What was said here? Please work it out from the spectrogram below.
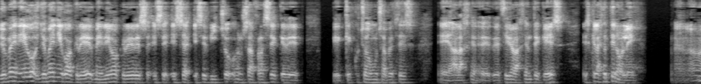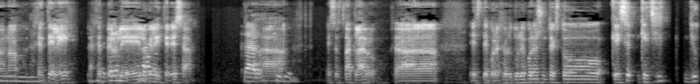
Yo me niego, yo me niego a creer, me niego a creer ese, ese, ese, dicho, esa frase que, que, he escuchado muchas veces eh, a la, eh, decir a la gente que es, es que la gente no lee. No, no, no, la mm. gente lee, la gente lee lo que le interesa. Claro. eso está claro. O sea, este, por ejemplo, tú le pones un texto que, que yo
